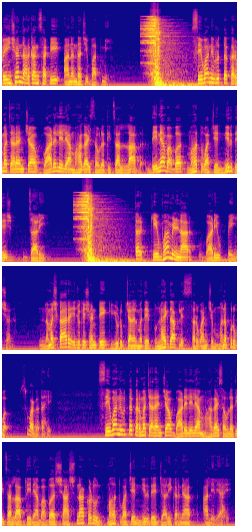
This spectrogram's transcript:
पेन्शनधारकांसाठी आनंदाची बातमी. सेवानिवृत्त कर्मचाऱ्यांच्या वाढलेल्या महागाई सवलतीचा लाभ देण्याबाबत महत्त्वाचे निर्देश जारी. तर केव्हा मिळणार वाढीव पेन्शन? नमस्कार एज्युकेशन टेक यूट्यूब चॅनलमध्ये पुन्हा एकदा आपले सर्वांचे मनपूर्वक स्वागत आहे. सेवानिवृत्त कर्मचाऱ्यांच्या वाढलेल्या महागाई सवलतीचा लाभ देण्याबाबत शासनाकडून महत्त्वाचे निर्देश जारी करण्यात आलेले आहे.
